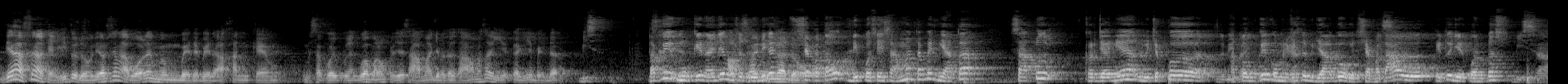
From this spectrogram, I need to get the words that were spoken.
dia harusnya nggak kayak gitu dong. Dia harusnya nggak boleh membeda-bedakan kayak misal gue punya gue malu kerja sama jabatan sama masa iya gajinya beda? Bisa. Tapi mungkin aja maksud gue ini kan siapa tahu di posisi sama tapi ternyata satu kerjanya lebih cepet Lebih atau baik. mungkin komunikasi lebih jago gitu. Siapa tahu itu jadi poin plus. bisa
